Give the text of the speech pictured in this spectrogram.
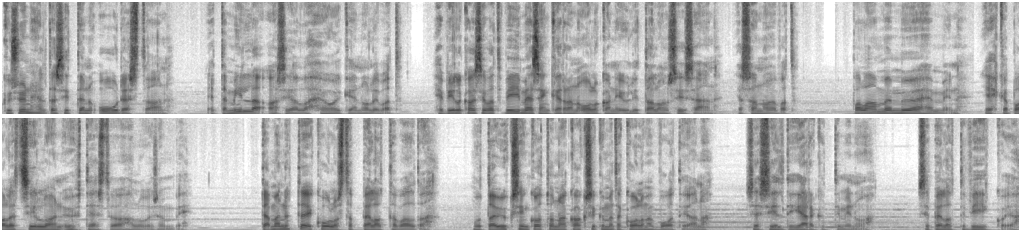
Kysyin heiltä sitten uudestaan, että millä asialla he oikein olivat. He vilkaisivat viimeisen kerran olkani yli talon sisään ja sanoivat, Palaamme myöhemmin, ehkä olet silloin yhteistyöhaluisempi. Tämä nyt ei kuulosta pelottavalta, mutta yksin kotona 23-vuotiaana se silti järkytti minua. Se pelotti viikkoja.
